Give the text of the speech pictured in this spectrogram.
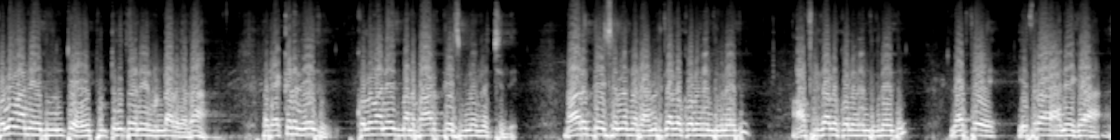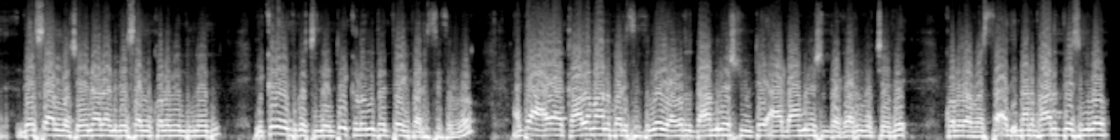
కులం అనేది ఉంటే పుట్టుకతోనే ఉండాలి కదా. మరి ఎక్కడ లేదు. కులం అనేది మన భారతదేశంలోనే వచ్చింది. భారతదేశంలో మరి అమెరికాలో కులం ఎందుకు లేదు? ఆఫ్రికాలో కులం ఎందుకు లేదు? లేకపోతే ఇతర అనేక దేశాల్లో చైనా లాంటి దేశాల్లో కులం ఎందుకు లేదు? ఇక్కడ ఎందుకు వచ్చిందంటే ఇక్కడ ఉన్న ప్రత్యేక పరిస్థితుల్లో అంటే ఆయా కాలమాన పరిస్థితుల్లో ఎవరు డామినేషన్ ఉంటే ఆ డామినేషన్ ప్రకారం వచ్చేది కుల వ్యవస్థ. అది మన భారతదేశంలో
